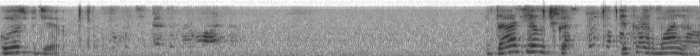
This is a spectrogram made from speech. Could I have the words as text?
Господи. Да, девочка, это нормально.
